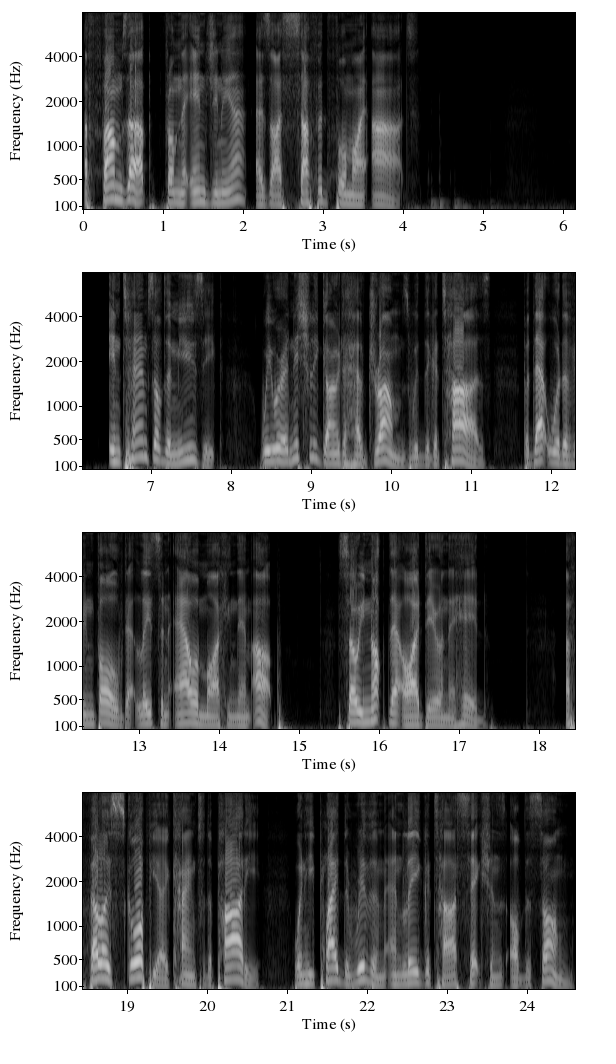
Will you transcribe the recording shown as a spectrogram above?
A thumbs up from the engineer as I suffered for my art. In terms of the music, we were initially going to have drums with the guitars, but that would have involved at least an hour miking them up. So he knocked that idea on the head. A fellow Scorpio came to the party when he played the rhythm and lead guitar sections of the song.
